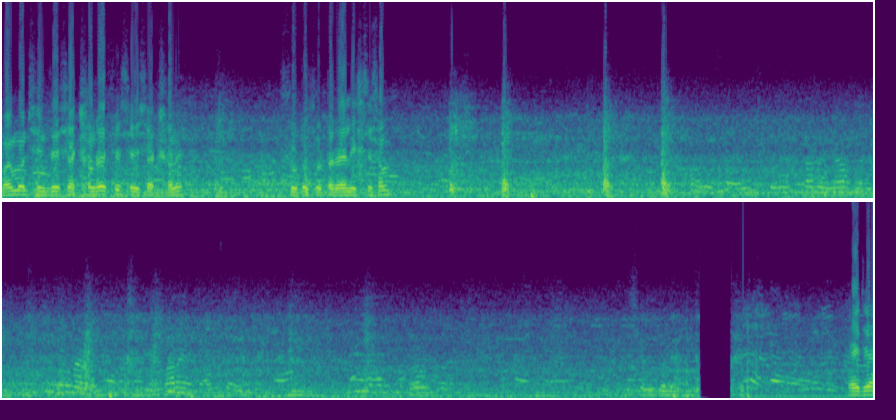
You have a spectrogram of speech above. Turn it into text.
ময়মনসিংহ যে সেকশন রয়েছে, সেই সেকশনে ছোট ছোট রেল স্টেশন। এই যে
